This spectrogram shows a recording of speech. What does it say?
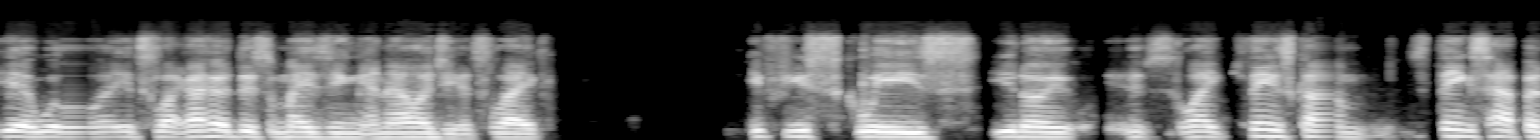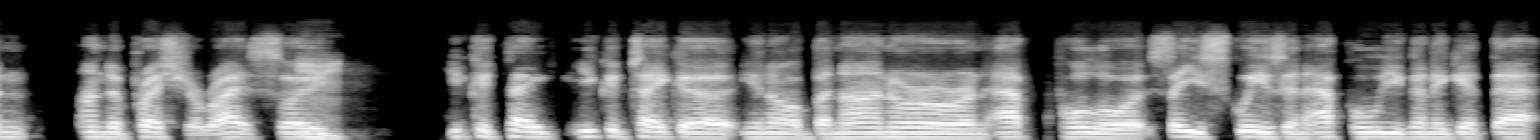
yeah, well, it's like I heard this amazing analogy. It's like if you squeeze, you know, it's like things come, things happen under pressure, right? So Mm. You could take you could take a you know a banana or an apple, or say you squeeze an apple, you're going to get that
